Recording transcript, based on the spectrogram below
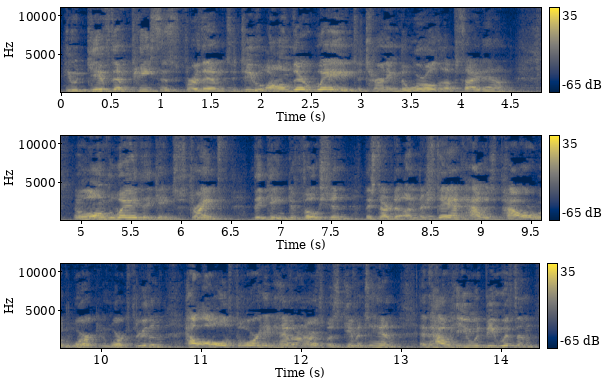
He would give them pieces for them to do on their way to turning the world upside down. And along the way, they gained strength, they gained devotion. They started to understand how his power would work and work through them, how all authority in heaven and earth was given to him, and how he would be with them.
